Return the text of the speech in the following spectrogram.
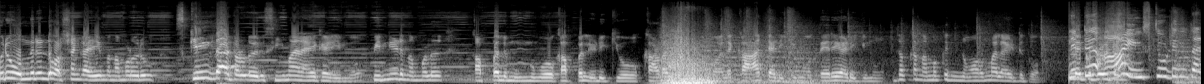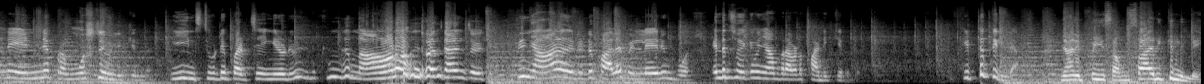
ഒരു ഒന്ന് രണ്ട് വർഷം കഴിയുമ്പോൾ നമ്മളൊരു സ്കിൽഡ് ആയിട്ടുള്ള ഒരു സീമാനായി കഴിയുമ്പോൾ പിന്നീട് നമ്മൾ കപ്പൽ മുങ്ങുമോ കപ്പൽ ഇടിക്കുമോ കടൽ ഇടിക്കുമോ അല്ലെ കാറ്റടിക്കുമോ തിരയടിക്കുമോ ഇതൊക്കെ നമുക്ക് നോർമൽ ആയിട്ട് തോന്നും. എന്നിട്ട് ആ ഇൻസ്റ്റിറ്റ്യൂട്ടിൽ നിന്ന് തന്നെ എന്നെ പ്രൊമോഷൻ വിളിക്കുന്നു. ഈ ഇൻസ്റ്റിറ്റ്യൂട്ടിൽ പഠിച്ച ഇങ്ങനെ നിങ്ങൾക്ക് നാണോ ഉണ്ടോ ഞാൻ ചോദിച്ചു. ഇത് ഞാൻ അതിട്ടിട്ട് പല പിള്ളേരും പോകും എന്റെ ചോദിക്കുമ്പോൾ ഞാൻ അവിടെ പഠിക്കരുത്. കിട്ടത്തില്ല. ഞാനിപ്പോ ഈ സംസാരിക്കുന്നില്ലേ?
